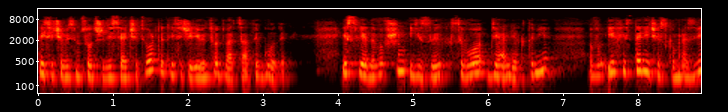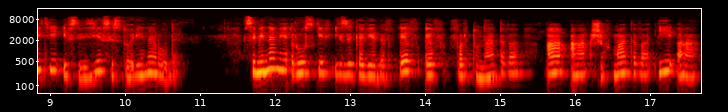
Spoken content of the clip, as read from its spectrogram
1864-1920 годы, исследовавшим язык с его диалектами в их историческом развитии и в связи с историей народа. С именами русских языковедов Ф. Ф. Фортунатова, А. А. Шахматова и А.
